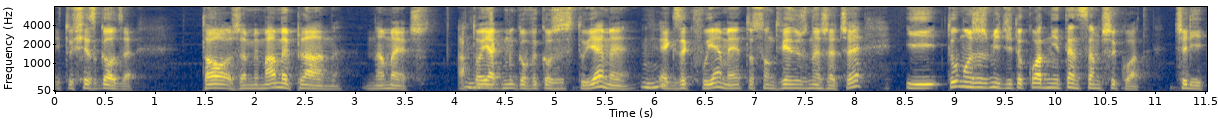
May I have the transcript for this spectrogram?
i tu się zgodzę, to, że my mamy plan na mecz, a to jak my go wykorzystujemy, egzekwujemy, to są dwie różne rzeczy i tu możesz mieć dokładnie ten sam przykład. Czyli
